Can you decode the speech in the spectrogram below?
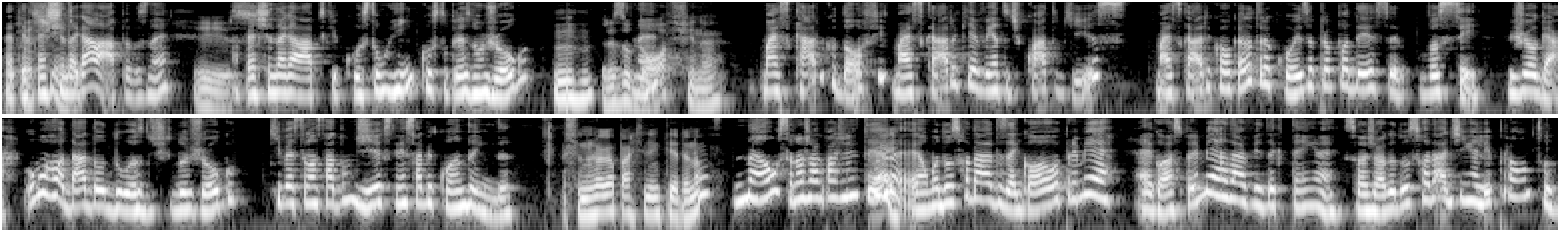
Vai ter Festinha. festinha da Galápagos, né? A Isso. festinha da Galápagos que custa um rim, custa o preço de um jogo. Uhum. Preso né? DOF, né? mais caro que o DOF, mais caro que evento de quatro dias, mais caro que qualquer outra coisa pra poder você jogar uma rodada ou duas do jogo que vai ser lançado um dia que você nem sabe quando ainda. Você não joga a partida inteira, não? Não, você não joga a partida inteira. Ué? É uma duas rodadas. É igual a Premiere. É igual as Premiere da vida que tem, ué. Só joga duas rodadinhas ali pronto.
